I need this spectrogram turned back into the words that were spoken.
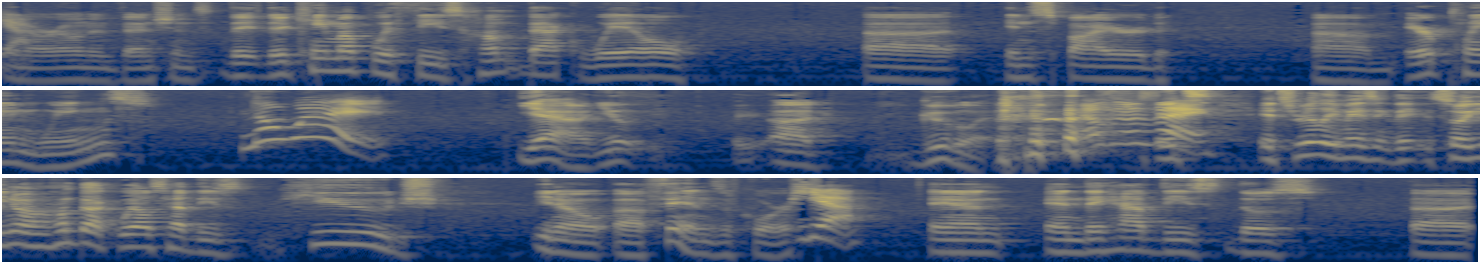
in our own inventions they, they came up with these humpback whale uh, inspired um, airplane wings no way. yeah you uh, google it I was gonna it's, say. it's really amazing. They, so you know, humpback whales have these huge, you know, uh, fins, of course. Yeah. And and they have these those uh,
